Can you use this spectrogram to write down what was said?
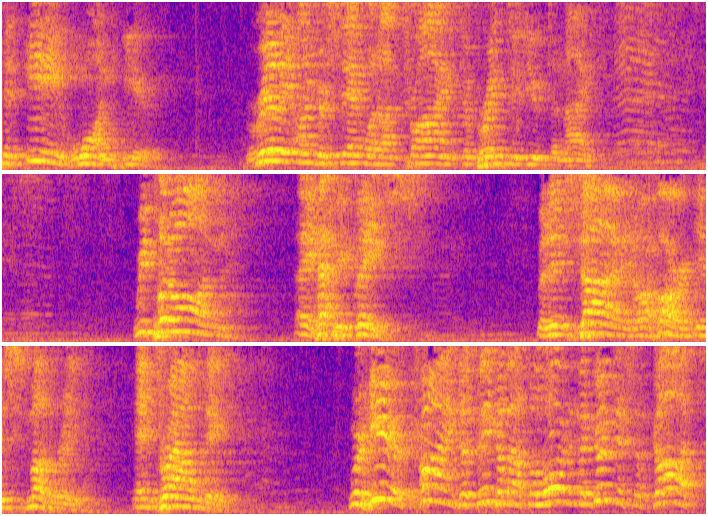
can anyone here really understand what I'm trying to bring to you tonight? We put on a happy face, but inside our heart is smothering and drowning. We're here trying to think about the Lord and the goodness of God,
